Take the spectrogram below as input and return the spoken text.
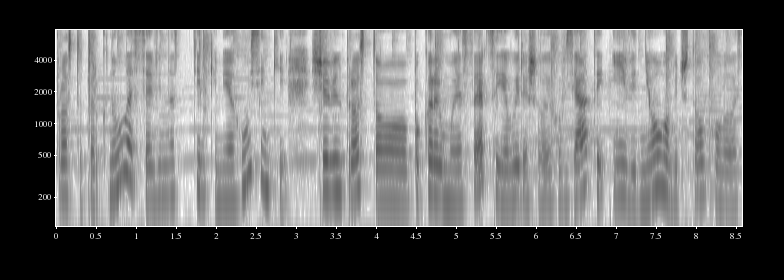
просто торкнулася, він настільки м'ягусінький, що він просто покорив моє серце. Я вирішила його взяти і від нього відштовхувалась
